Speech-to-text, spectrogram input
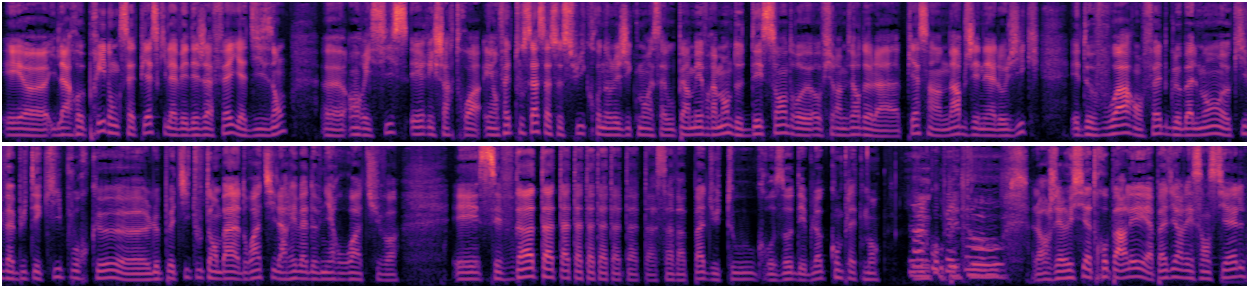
Et euh, il a repris donc cette pièce qu'il avait déjà fait il y a 10 ans, euh, Henri VI et Richard III. Et en fait, tout ça, ça se suit chronologiquement et ça vous permet vraiment de descendre au fur et à mesure de la pièce à un arbre généalogique et de voir en fait globalement qui va buter qui pour que le petit tout en bas à droite, il arrive à devenir roi, tu vois. Et c'est ta ta ta ta ta ta ta ta ta, ça va pas du tout. Grosso débloque complètement. La compétence. Alors j'ai réussi à trop parler et à pas dire l'essentiel,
